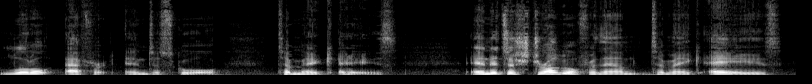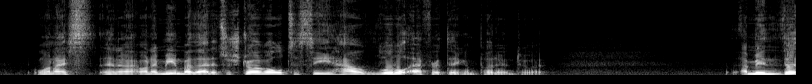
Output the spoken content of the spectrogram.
little effort into school to make A's. And it's a struggle for them to make A's. When I, and I, what I mean by that, it's a struggle to see how little effort they can put into it. I mean, the,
